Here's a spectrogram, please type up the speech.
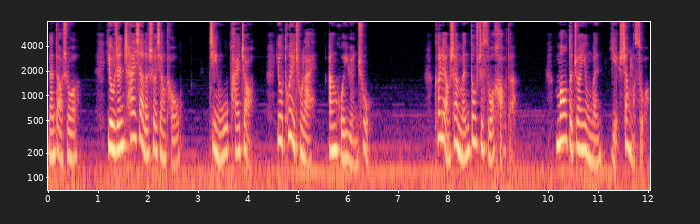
难道说有人拆下了摄像头，进屋拍照，又退出来安回原处？可两扇门都是锁好的，猫的专用门也上了锁。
